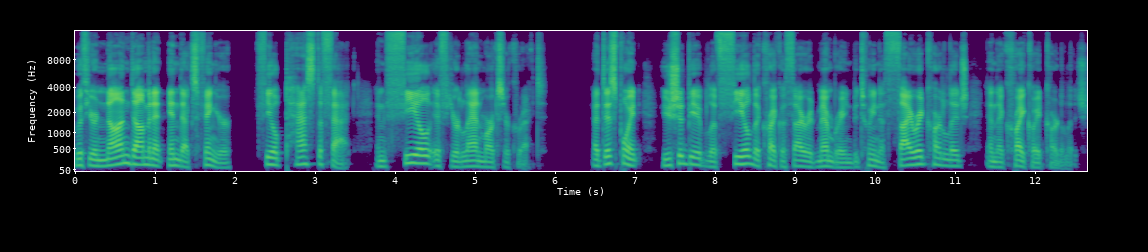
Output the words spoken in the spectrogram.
With your non dominant index finger, feel past the fat and feel if your landmarks are correct. At this point, you should be able to feel the cricothyroid membrane between the thyroid cartilage and the cricoid cartilage.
